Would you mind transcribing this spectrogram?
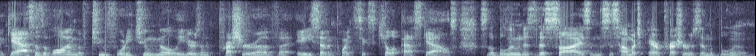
A gas has a volume of 242 milliliters and a pressure of uh, 87.6 kilopascals. So the balloon is this size, and this is how much air pressure is in the balloon.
